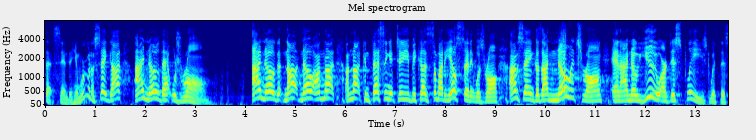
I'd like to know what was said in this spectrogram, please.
that sin to Him. We're going to say, God, I know that was wrong. I know that not, no, I'm not, I'm not confessing it to you because somebody else said it was wrong. I'm saying because I know it's wrong and I know you are displeased with this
